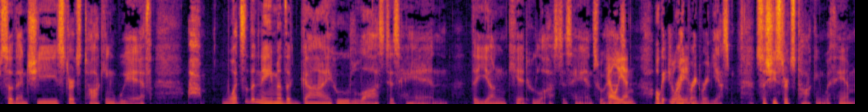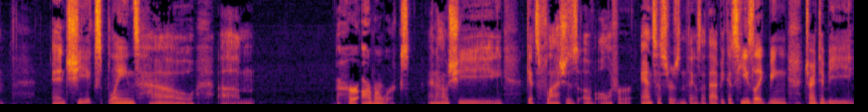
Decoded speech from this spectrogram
so then she starts talking with, uh, what's the name of the guy who lost his hand? The young kid who lost his hands, who has- Hellion. Okay, Julian. right, right, right. Yes. So she starts talking with him, and she explains how um, her armor works, and how she gets flashes of all of her ancestors and things like that because he's like being trying to be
